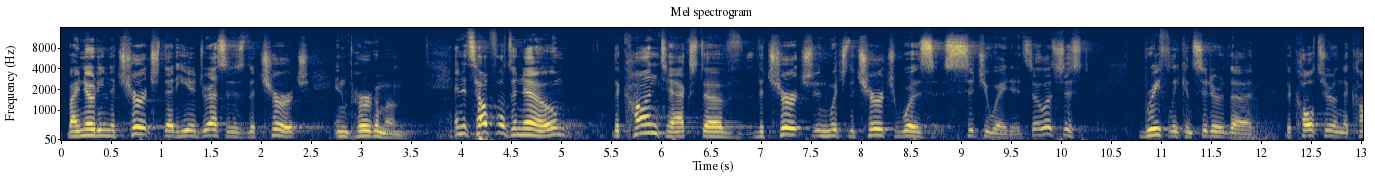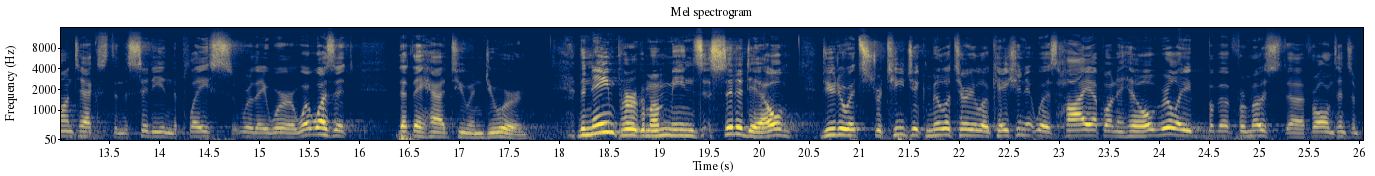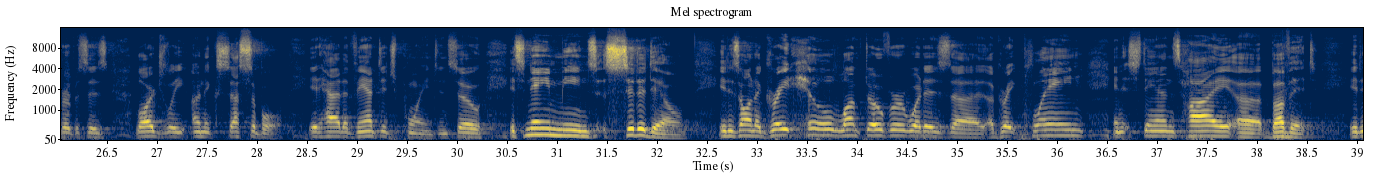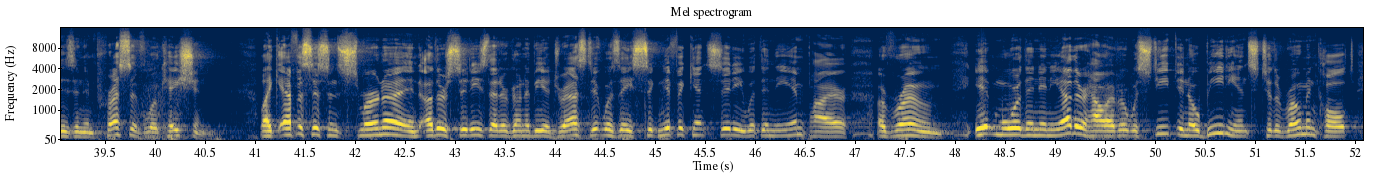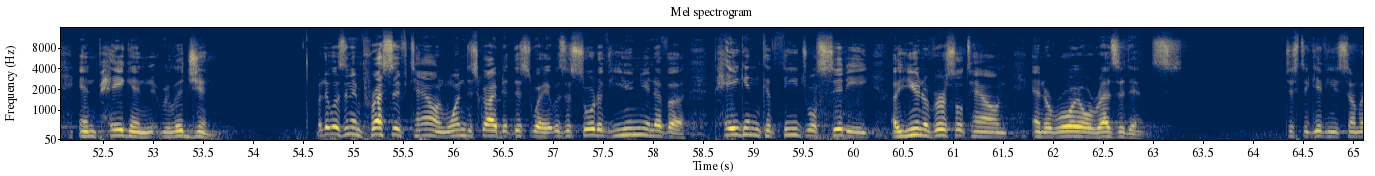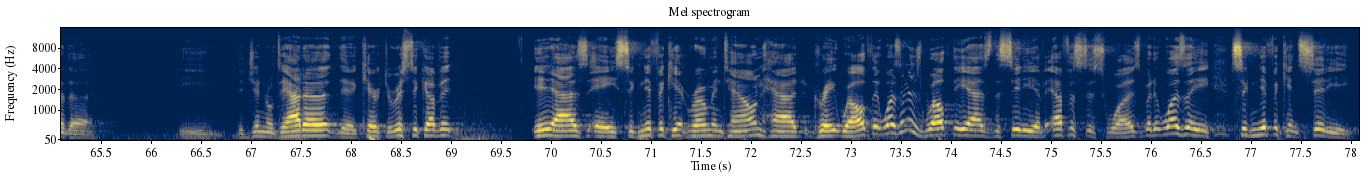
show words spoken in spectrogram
by noting the church that he addresses, the church in Pergamum. And it's helpful to know the context of the church in which the church was situated. So let's just briefly consider the, the culture and the context and the city and the place where they were. What was it that they had to endure? The name Pergamum means citadel due to its strategic military location. It was high up on a hill, really, for most, uh, for all intents and purposes, largely inaccessible. It had a vantage point, and so its name means citadel. It is on a great hill lumped over what is uh, a great plain, and it stands high uh, above it. It is an impressive location. Like Ephesus and Smyrna and other cities that are going to be addressed, it was a significant city within the empire of Rome. It, more than any other, however, was steeped in obedience to the Roman cult and pagan religion. But it was an impressive town. One described it this way it was a sort of union of a pagan cathedral city, a universal town, and a royal residence. Just to give you some of the, the, the general data, the characteristic of it, it, as a significant Roman town, had great wealth. It wasn't as wealthy as the city of Ephesus was, but it was a significant city.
